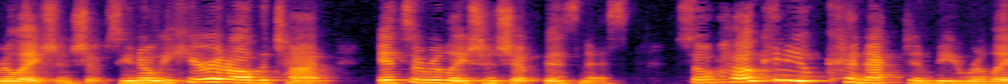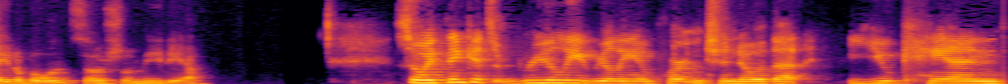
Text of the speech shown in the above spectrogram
relationships. You know, we hear it all the time it's a relationship business. So, how can you connect and be relatable in social media? So, I think it's really, really important to know that you can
